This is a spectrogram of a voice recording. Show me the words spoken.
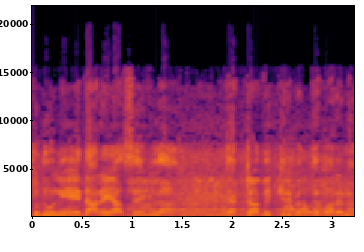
শুধু নিয়েই দাঁড়িয়ে আছে এগুলা। একটা বিক্রি করতে পারে না।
